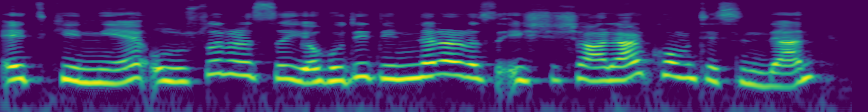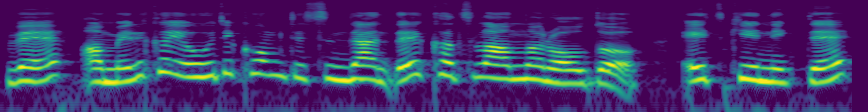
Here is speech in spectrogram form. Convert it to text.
etkinliğe Uluslararası Yahudi Dinler Arası İstişareler Komitesi'nden ve Amerika Yahudi Komitesi'nden de katılanlar oldu. Etkinlikte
